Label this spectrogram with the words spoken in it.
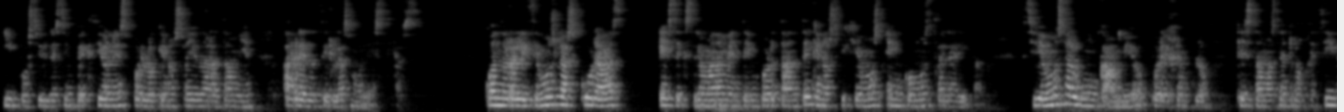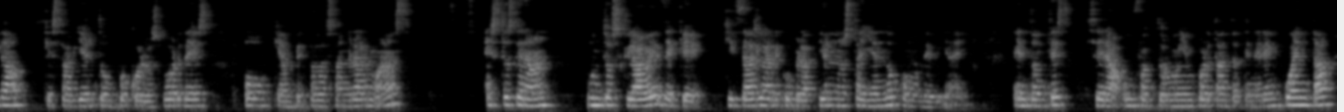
y posibles infecciones, por lo que nos ayudará también a reducir las molestias. Cuando realicemos las curas es extremadamente importante que nos fijemos en cómo está la herida. Si vemos algún cambio, por ejemplo, que está más enrojecida, que se ha abierto un poco los bordes o que ha empezado a sangrar más, estos serán puntos clave de que quizás la recuperación no está yendo como debía ir. Entonces será un factor muy importante a tener en cuenta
